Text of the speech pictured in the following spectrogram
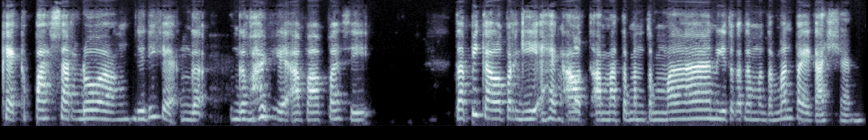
kayak ke pasar doang. Jadi kayak nggak nggak pakai apa-apa sih. Tapi kalau pergi hangout sama teman-teman gitu ke teman-teman pakai cushion.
